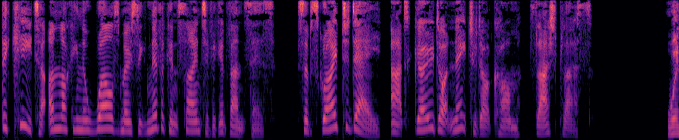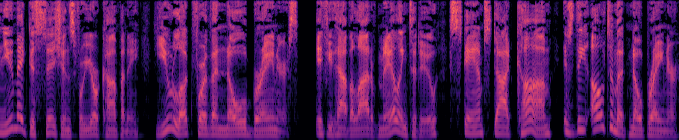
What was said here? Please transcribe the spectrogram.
the key to unlocking the world's most significant scientific advances. Subscribe today at go.nature.com slash plus. When you make decisions for your company, you look for the no-brainers. If you have a lot of mailing to do, stamps.com is the ultimate no-brainer.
